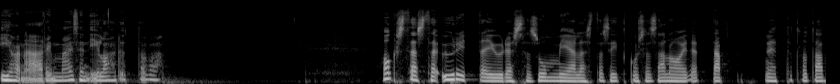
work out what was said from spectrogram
ihan äärimmäisen ilahduttavaa. Onko tässä yrittäjyydessä sun mielestä sit, kun sä sanoit, että, että tota,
